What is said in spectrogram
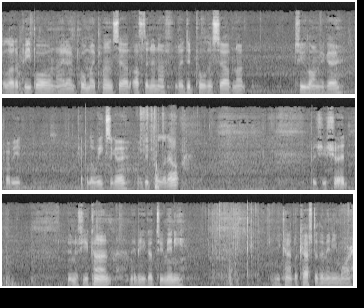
like a lot of people and I don't pull my plants out often enough, but I did pull this out not too long ago, probably a couple of weeks ago. I did pull it out, but you should. And if you can't, maybe you got too many and you can't look after them anymore.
